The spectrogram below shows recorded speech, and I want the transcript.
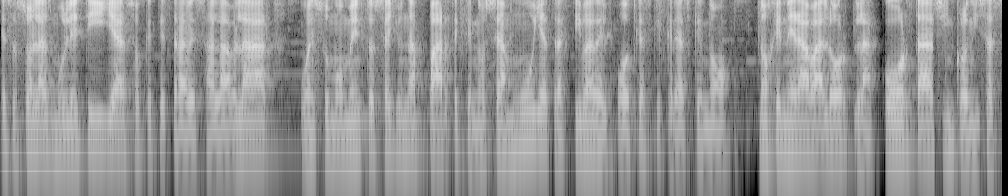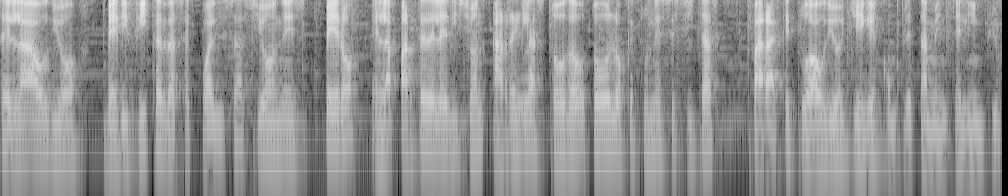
esas son las muletillas o que te trabes al hablar o en su momento si hay una parte que no sea muy atractiva del podcast que creas que no, no genera valor, la cortas, sincronizas el audio, verificas las actualizaciones, pero en la parte de la edición arreglas todo, todo lo que tú necesitas para que tu audio llegue completamente limpio.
